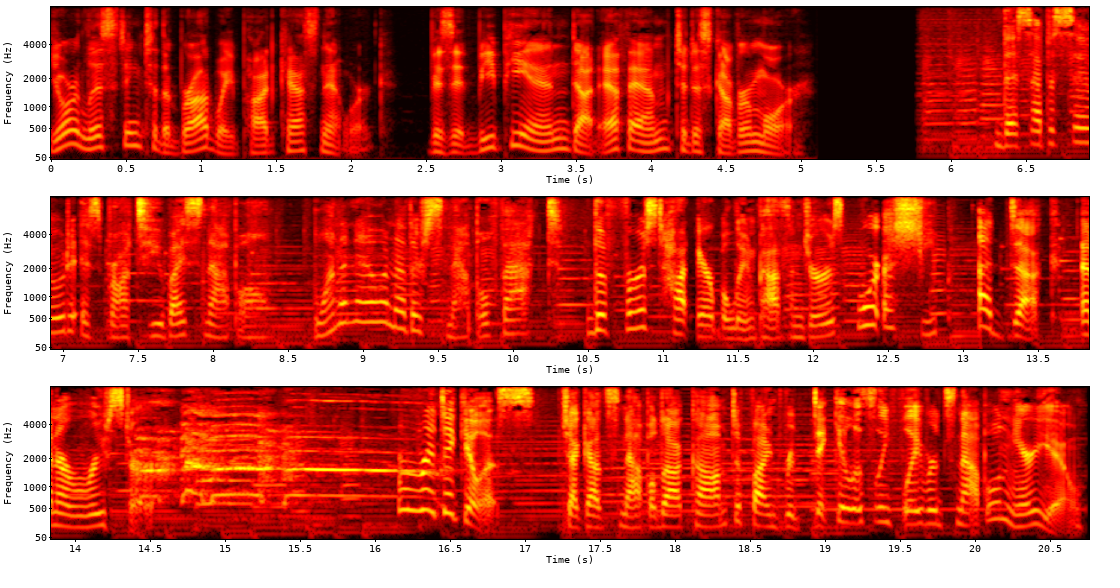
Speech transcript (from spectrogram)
You're listening to the Broadway Podcast Network. Visit bpn.fm to discover more. This episode is brought to you by Snapple. Want to know another Snapple fact? The first hot air balloon passengers were a sheep, a duck, and a rooster. Ridiculous. Check out snapple.com to find ridiculously flavored Snapple near you.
